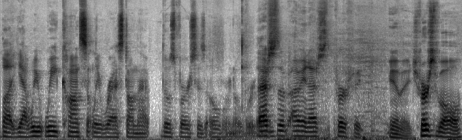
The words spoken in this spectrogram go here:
But yeah, we, we constantly rest on that those verses over and over again. That's the, I mean, that's the perfect image. First of all,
